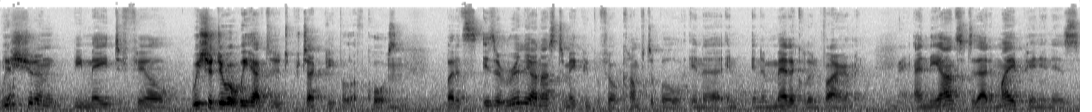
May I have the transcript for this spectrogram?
We Yeah. shouldn't be made to feel. We should do what we have to do to protect people, of course. Mm. But it's is it really on us to make people feel comfortable in a in, in a medical environment? Right. And the answer to that, in my opinion, is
